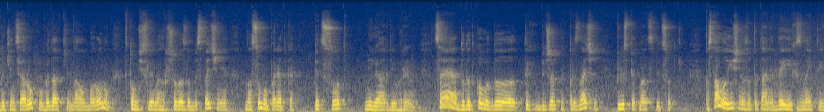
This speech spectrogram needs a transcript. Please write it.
до кінця року видатків на оборону, в тому числі на грошове забезпечення, на суму порядка 500 мільярдів гривень. Це додатково до тих бюджетних призначень плюс 15%. Постало логічне запитання, де їх знайти.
